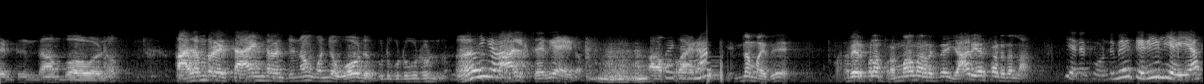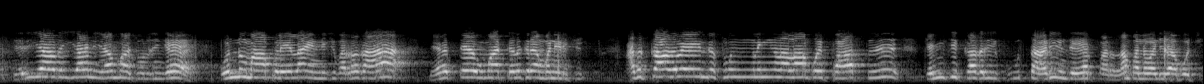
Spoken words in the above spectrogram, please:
எடுத்துட்டு தான் போகணும். கிளம்புற சாயந்தரம் தினம் கொஞ்சம் ஓடு குடு குடு குடுன்னு. ஆ? நீங்க வா. கால் சரியாயிடும். என்னம்மா இது? வரவேற்பெல்லாம் பிரம்மாமா இருக்குது. யார் ஏற்பாடு இதெல்லாம்? எனக்கு ஒண்ணுமே தெரியலையே ஐயா. தெரியாதையான்னு ஏமா சொல்றீங்க? பொண்ணு மாப்பிள்ளையெல்லாம் இன்னைக்கு வர்றதா? நேத்தே உமா டெலிகிராம் பண்ணிடுச்சு. அதுக்காகவே இந்த சுமங்கலிங்களெல்லாம் போய் பார்த்து கெஞ்சி கதறி கூத்தாடி இந்த ஏற்பாடெல்லாம் பண்ண வேண்டியதா போச்சு.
